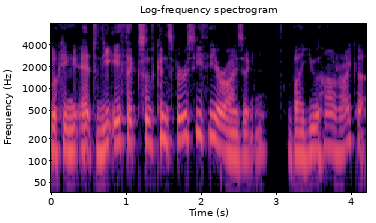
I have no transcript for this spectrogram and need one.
looking at the ethics of conspiracy theorizing by Juha Räikkä.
